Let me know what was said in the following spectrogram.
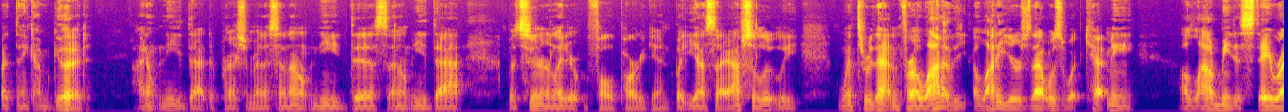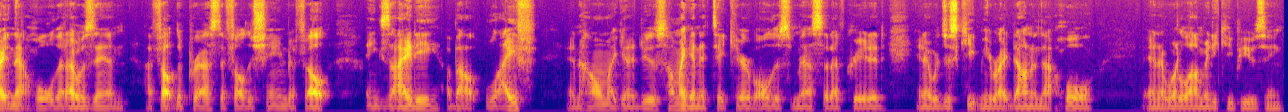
I think I'm good. I don't need that depression medicine. I don't need this. I don't need that but sooner or later it would fall apart again. But yes, I absolutely went through that, and for a lot of the a lot of years, that was what kept me, allowed me to stay right in that hole that I was in. I felt depressed. I felt ashamed. I felt anxiety about life and how am I going to do this? How am I going to take care of all this mess that I've created? And it would just keep me right down in that hole, and it would allow me to keep using.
